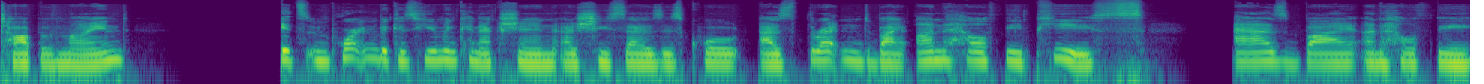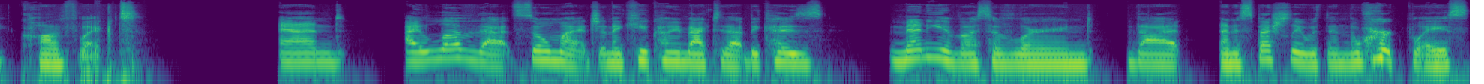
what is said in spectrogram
top of mind it's important because human connection, as she says, is, quote, as threatened by unhealthy peace as by unhealthy conflict. And I love that so much. And I keep coming back to that because many of us have learned that, and especially within the workplace,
